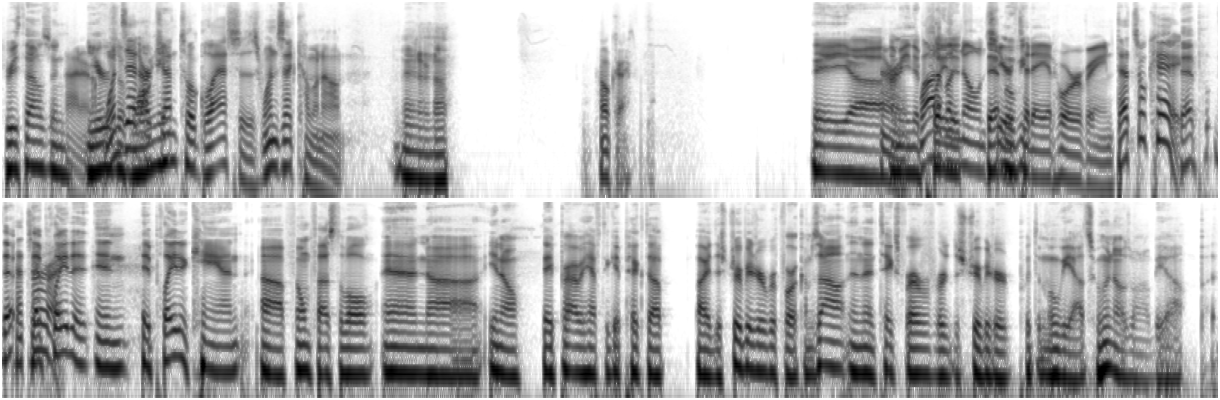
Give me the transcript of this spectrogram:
Three thousand I don't years When's that longing. Argento glasses? When's that coming out? I don't know. Okay. They, uh, All I mean, a lot of unknowns here movie, today at Horror Vein. That's okay. That that, That's that all right. played it in it played at Cannes uh, Film Festival, and uh, you know they probably have to get picked up by a distributor before it comes out, and then it takes forever for a distributor to put the movie out. So who knows when it'll be out? But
